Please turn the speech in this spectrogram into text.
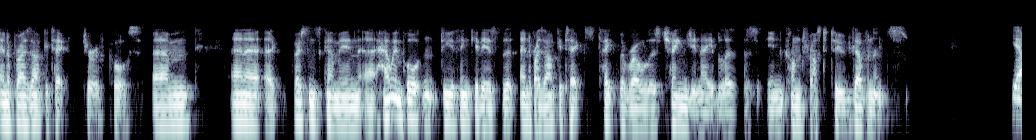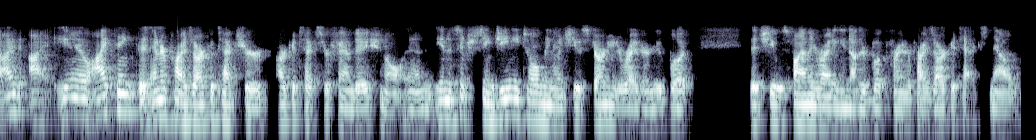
enterprise architecture, of course. Um, and a, a question's come in. Uh, how important do you think it is that enterprise architects take the role as change enablers in contrast to governance? Yeah, I, I, you know, I think that enterprise architecture architects are foundational, and know, it's interesting. Jeanne told me when she was starting to write her new book that she was finally writing another book for enterprise architects. Now,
